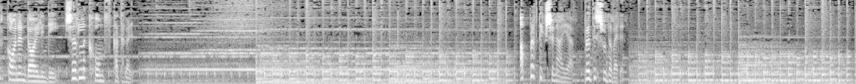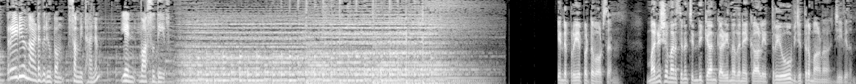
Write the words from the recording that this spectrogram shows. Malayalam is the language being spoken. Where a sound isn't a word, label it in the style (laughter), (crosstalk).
കോനൻ ഡോയലിന്റെ ഷെർലക് ഹോംസ് കഥകൾ. അപ്രത്യക്ഷനായ പ്രതിശ്രുതവരൻ. റേഡിയോ നാടകരൂപം സംവിധാനം എൻ വാസുദേവ്. എന്റെ പ്രിയപ്പെട്ട വാട്സൺ മനുഷ്യ മനസ്സിന് ചിന്തിക്കാൻ കഴിയുന്നതിനേക്കാൾ എത്രയോ വിചിത്രമാണ് ജീവിതം.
